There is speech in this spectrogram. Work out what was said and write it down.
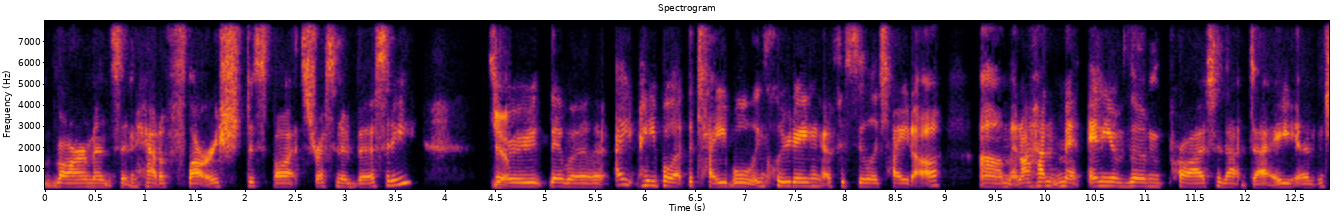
environments and how to flourish despite stress and adversity. So there were eight people at the table, including a facilitator. Um, and I hadn't met any of them prior to that day. And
